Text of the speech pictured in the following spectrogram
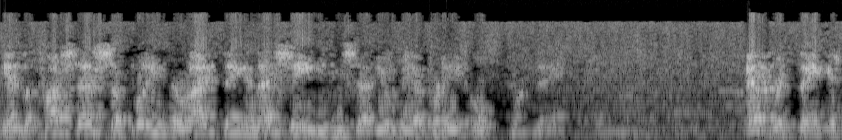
In the process of putting the right thing in that seed, he said, you'll be a great oak one day. Everything is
